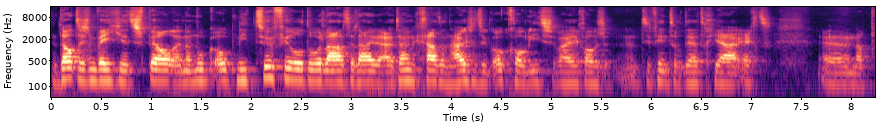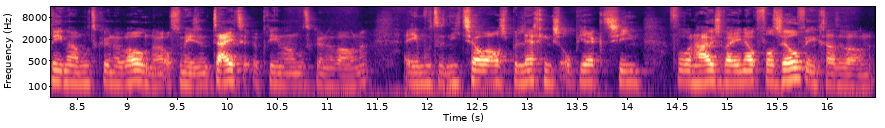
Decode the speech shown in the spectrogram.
dat is een beetje het spel. En dan moet ik ook niet te veel door laten leiden. Uiteindelijk gaat een huis natuurlijk ook gewoon iets waar je gewoon z- 20, 30 jaar echt eh, nou, prima moet kunnen wonen. Of tenminste een tijd prima moet kunnen wonen. En je moet het niet zo als beleggingsobject zien voor een huis waar je in elk geval zelf in gaat wonen.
